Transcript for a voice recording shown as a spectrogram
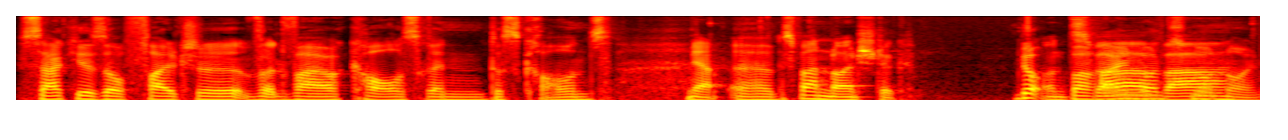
Saki ist auch falsche, war ja Chaosrennen des Grauens. Ja, äh, es waren neun Stück. Ja, und bei Rhein waren es nur neun.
